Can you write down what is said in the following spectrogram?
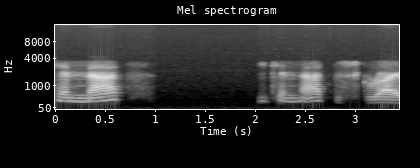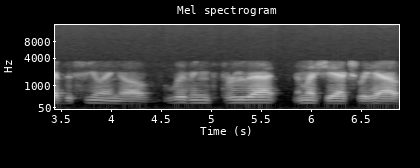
cannot you cannot describe the feeling of living through that unless you actually have,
